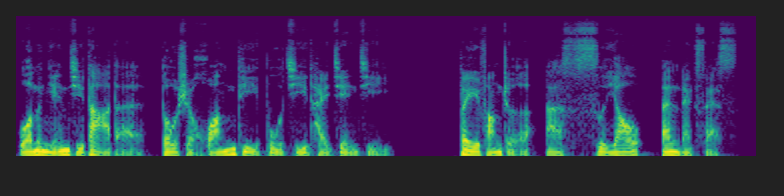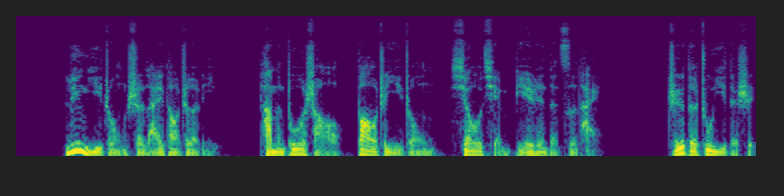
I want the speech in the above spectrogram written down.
我们年纪大的都是皇帝不急太监急。被访者 S 四幺 NXS，另一种是来到这里。他们多少抱着一种消遣别人的姿态。值得注意的是，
